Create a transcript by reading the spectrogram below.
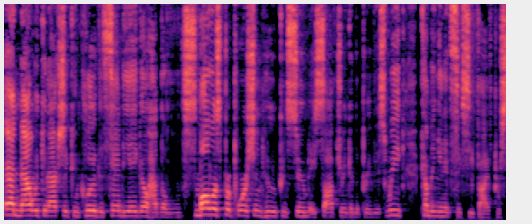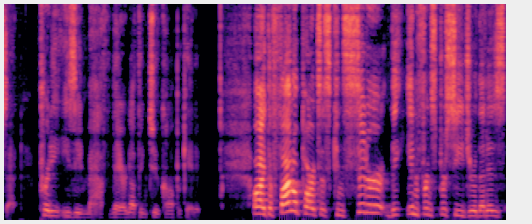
And now we can actually conclude that San Diego had the smallest proportion who consumed a soft drink in the previous week, coming in at 65%. Pretty easy math there, nothing too complicated. All right, the final part says consider the inference procedure that is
